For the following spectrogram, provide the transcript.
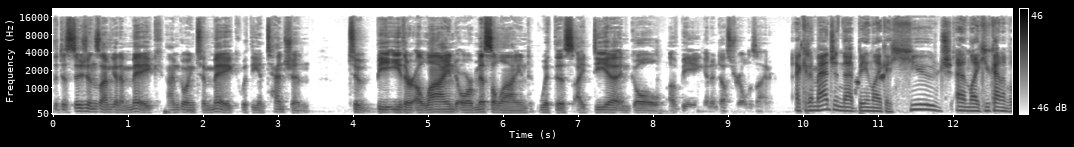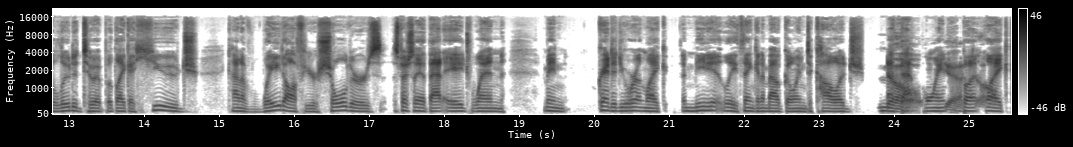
the decisions I'm going to make, I'm going to make with the intention to be either aligned or misaligned with this idea and goal of being an industrial designer. I can imagine that being like a huge, and like you kind of alluded to it, but like a huge kind of weight off your shoulders, especially at that age when, I mean, granted, you weren't like immediately thinking about going to college no, at that point, yeah, but no. like,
